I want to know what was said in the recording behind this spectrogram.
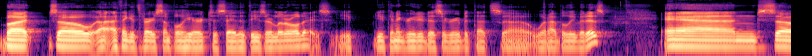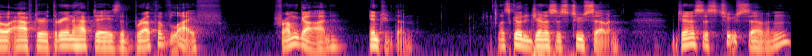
But so I think it's very simple here to say that these are literal days. You you can agree to disagree, but that's uh, what I believe it is. And so after three and a half days, the breath of life from God entered them. Let's go to Genesis 2 7. Genesis 2 7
